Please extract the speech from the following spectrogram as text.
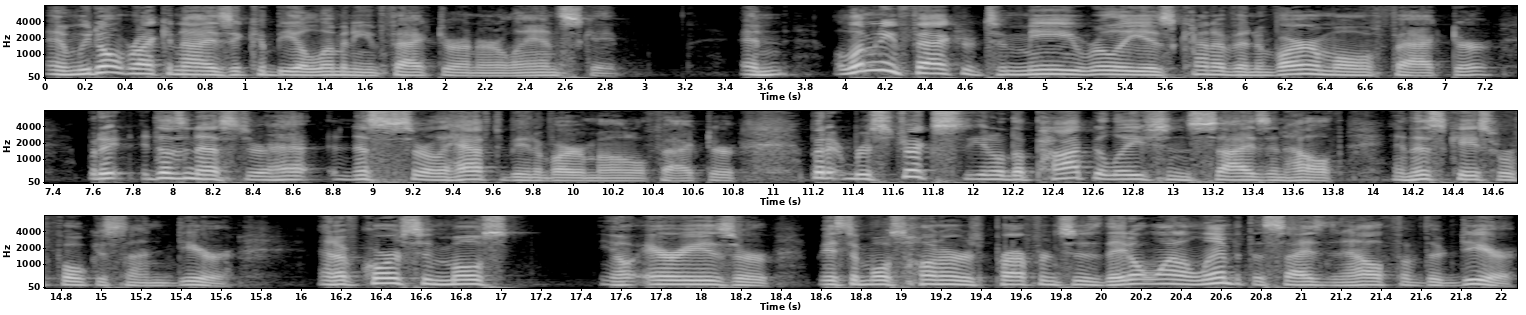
and we don't recognize it could be a limiting factor in our landscape. And a limiting factor to me really is kind of an environmental factor, but it, it doesn't necessarily have to be an environmental factor, but it restricts, you know, the population size and health. In this case, we're focused on deer. And of course, in most you know areas or based on most hunters' preferences, they don't want to limit the size and health of their deer.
